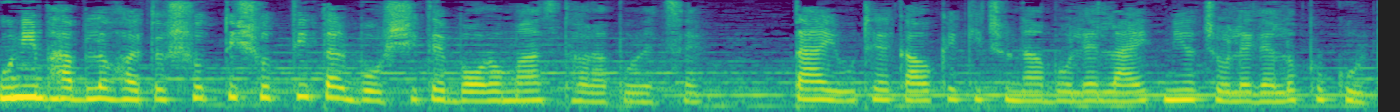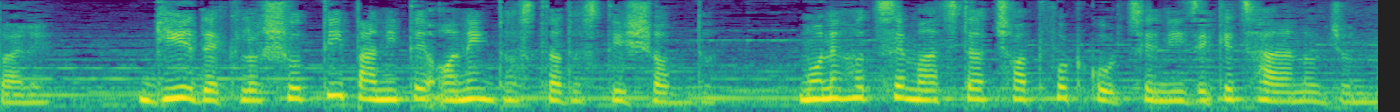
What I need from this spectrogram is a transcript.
উনি ভাবলো হয়তো সত্যি সত্যি তার বড়শিতে বড় মাছ ধরা পড়েছে। তাই উঠে কাউকে কিছু না বলে লাইট নিয়ে চলে গেল পুকুর পাড়ে। গিয়ে দেখল সত্যি পানিতে অনেক ধস্তাধস্তির শব্দ। মনে হচ্ছে মাছটা ছটফট করছে নিজেকে ছাড়ানোর জন্য।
